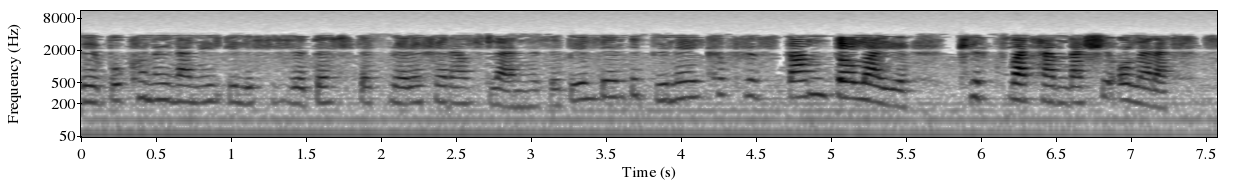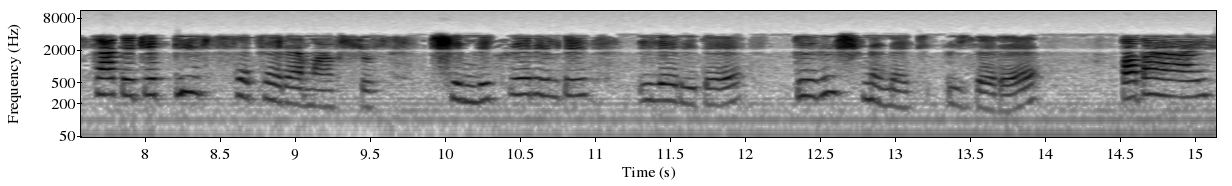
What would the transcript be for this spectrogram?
ve bu konuyla ilgili size destek ve referanslarınızı bildirdik. Güney Kıbrıs'tan dolayı Türk vatandaşı olarak sadece bir sefere mahsus kimlik verildi. İleride görüşmemek üzere. Bye bye.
